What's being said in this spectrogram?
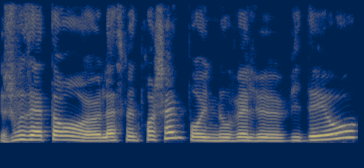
Je vous attends la semaine prochaine pour une nouvelle vidéo.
